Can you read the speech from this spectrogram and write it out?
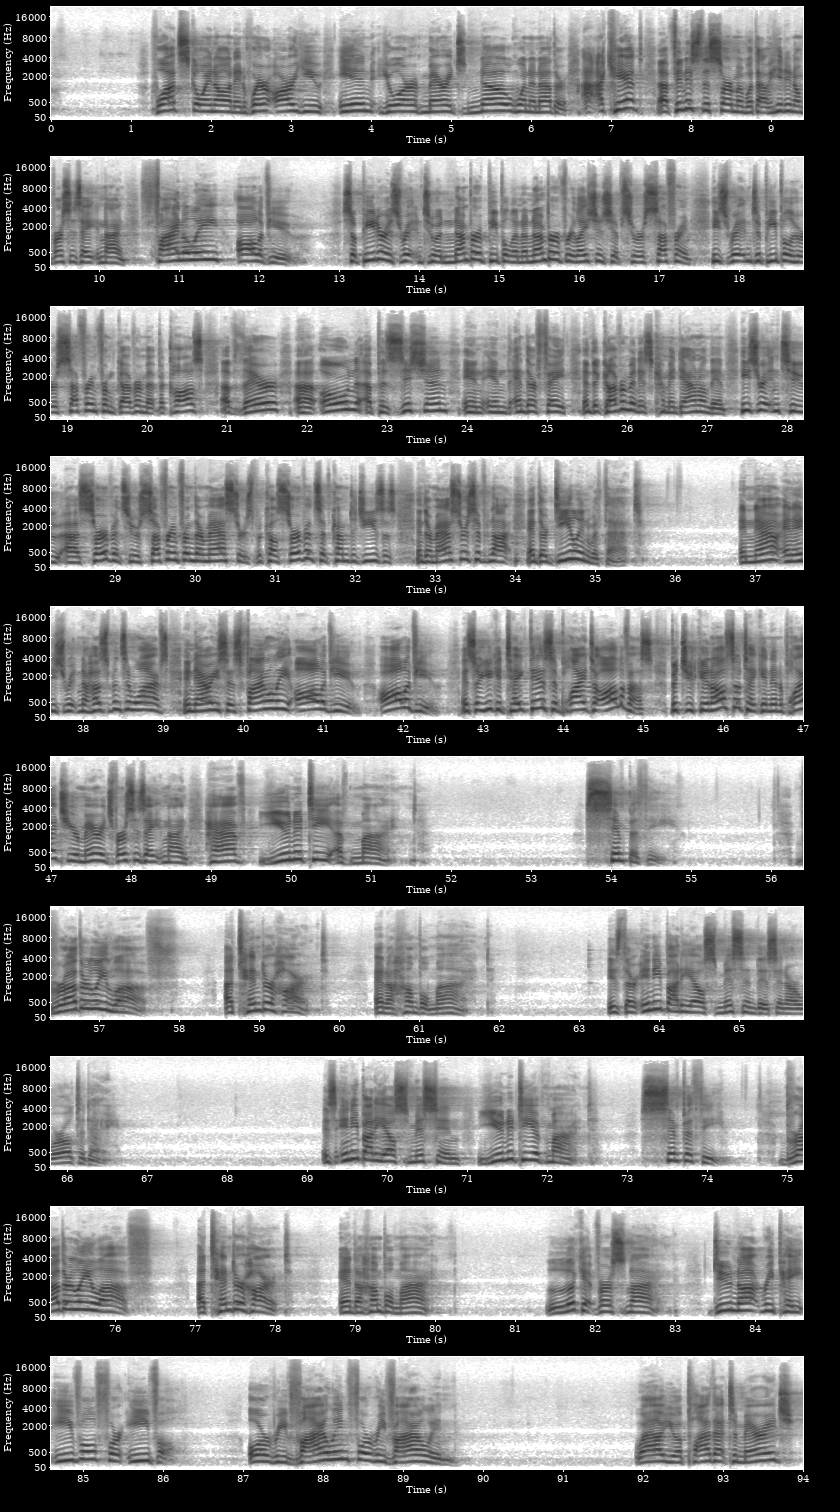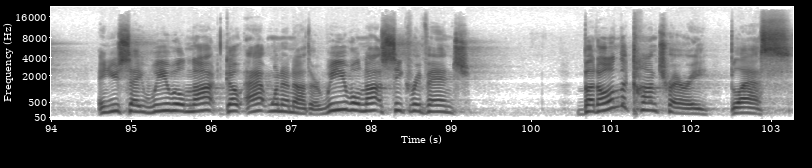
What's going on and where are you in your marriage? Know one another. I, I can't uh, finish this sermon without hitting on verses 8 and 9. Finally, all of you. So, Peter has written to a number of people in a number of relationships who are suffering. He's written to people who are suffering from government because of their uh, own uh, position in, in, and their faith, and the government is coming down on them. He's written to uh, servants who are suffering from their masters because servants have come to Jesus and their masters have not, and they're dealing with that. And now, and he's written to husbands and wives, and now he says, finally, all of you, all of you, and so you could take this apply it to all of us, but you can also take it and apply it to your marriage. Verses 8 and 9 have unity of mind, sympathy, brotherly love, a tender heart, and a humble mind. Is there anybody else missing this in our world today? Is anybody else missing unity of mind? Sympathy, brotherly love, a tender heart, and a humble mind. Look at verse 9. Do not repay evil for evil or reviling for reviling. Wow, you apply that to marriage and you say, We will not go at one another, we will not seek revenge. But on the contrary, bless.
